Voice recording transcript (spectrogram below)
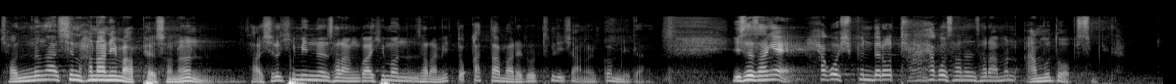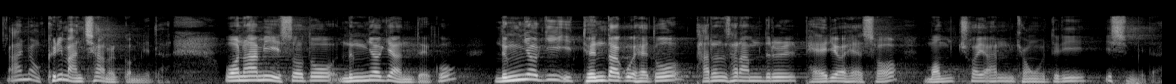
전능하신 하나님 앞에서는 사실 힘 있는 사람과 힘 없는 사람이 똑같다 말해도 틀리지 않을 겁니다. 이 세상에 하고 싶은 대로 다 하고 사는 사람은 아무도 없습니다. 아니면 그리 많지 않을 겁니다. 원함이 있어도 능력이 안 되고 능력이 된다고 해도 다른 사람들을 배려해서 멈춰야 하는 경우들이 있습니다.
